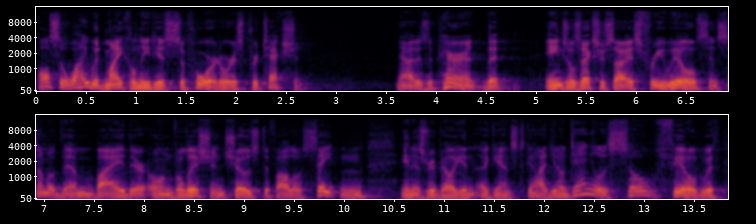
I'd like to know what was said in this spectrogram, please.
also, why would Michael need his support or his protection? Now, it is apparent that Angels exercise free will since some of them, by their own volition, chose to follow Satan in his rebellion against God. You know, Daniel is so filled with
